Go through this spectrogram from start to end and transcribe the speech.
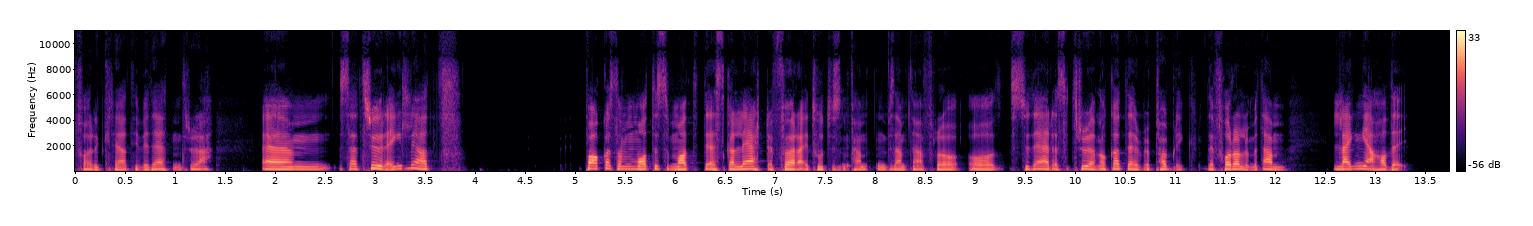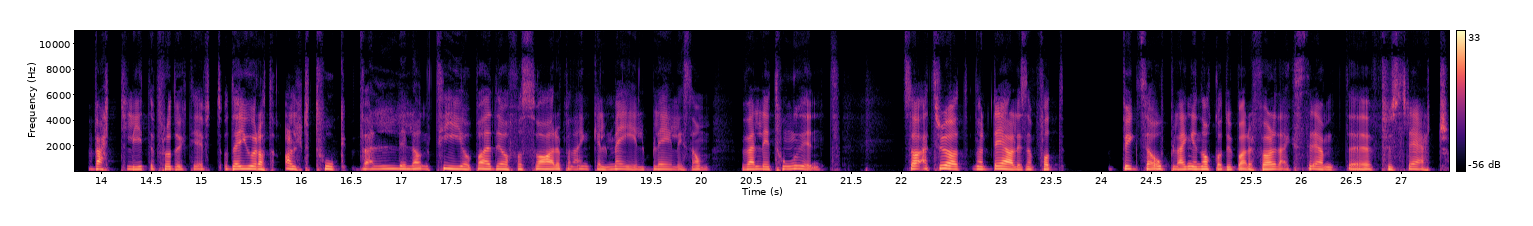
for kreativiteten, tror jeg. Um, så jeg tror egentlig at på akkurat samme måte som at det eskalerte før jeg i 2015 bestemte meg for å, å studere, så tror jeg nok at det Republic, det forholdet med dem, lenge hadde vært lite produktivt. Og det gjorde at alt tok veldig lang tid, og bare det å få svaret på en enkel mail ble liksom veldig tungvint. Så jeg tror at når det har liksom fått bygd seg opp lenge nok, og du bare føler deg ekstremt uh, frustrert,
